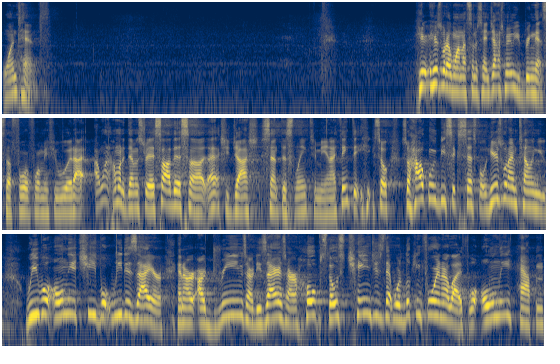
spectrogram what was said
one tenth. Here, here's what I want us to understand. Josh, maybe you bring that stuff forward for me if you would. I, I, want, I want to demonstrate. I saw this, uh, actually, Josh sent this link to me, and I think that, he, so, so how can we be successful? Here's what I'm telling you we will only achieve what we desire, and our, our dreams, our desires, our hopes, those changes that we're looking for in our life will only happen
